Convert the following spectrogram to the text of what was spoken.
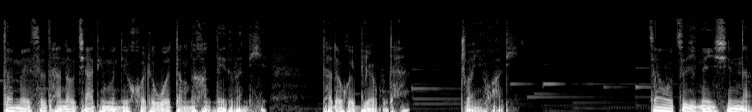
但每次谈到家庭问题或者我等的很累的问题。他都会避而不谈，转移话题。在我自己内心呢，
